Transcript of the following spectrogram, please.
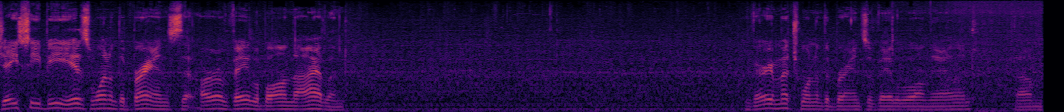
JCB is one of the brands that are available on the island. Very much one of the brands available on the island. Um,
